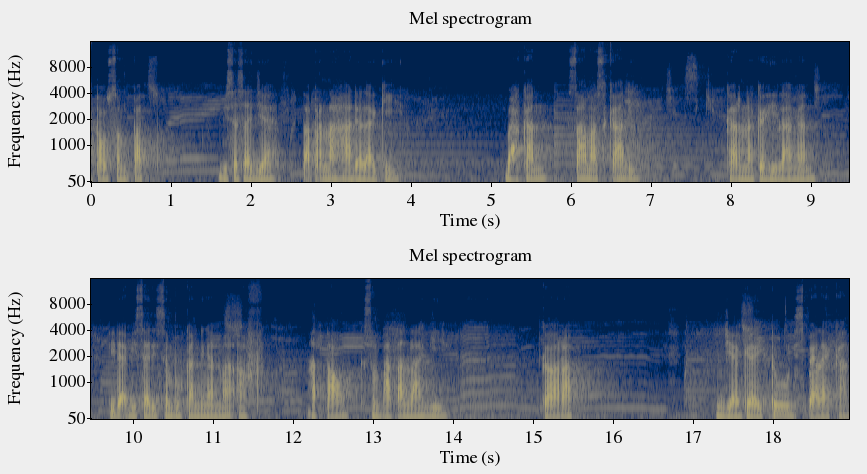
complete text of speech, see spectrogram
atau sempat bisa saja tak pernah ada lagi. Bahkan sama sekali. Karena kehilangan tidak bisa disembuhkan dengan maaf atau kesempatan lagi. Kerap menjaga itu disepelekan,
